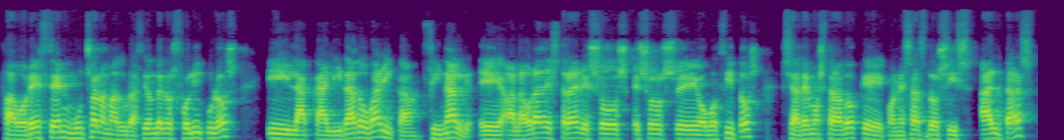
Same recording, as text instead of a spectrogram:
favorecen mucho la maduración de los folículos y la calidad ovárica final eh, a la hora de extraer esos, esos eh, ovocitos se ha demostrado que con esas dosis altas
